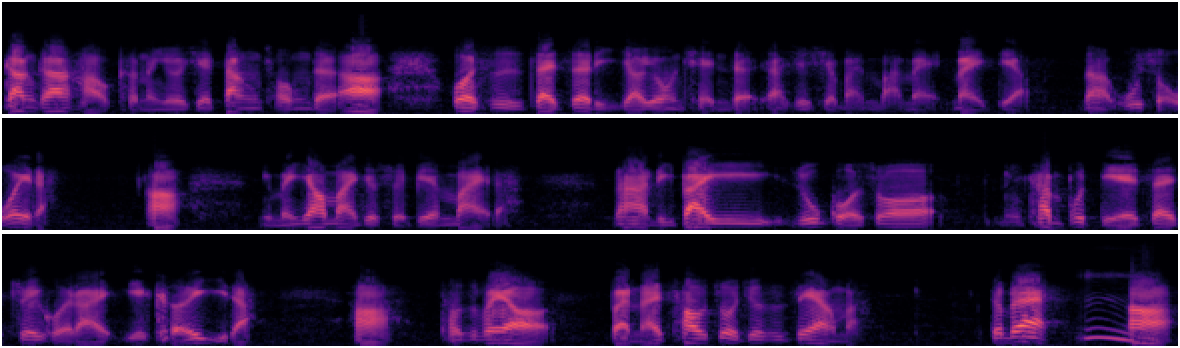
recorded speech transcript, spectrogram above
刚刚好，可能有一些当冲的啊，或者是在这里要用钱的，然后就先把把卖卖掉，那无所谓的啊，你们要卖就随便卖了。那礼拜一如果说你看不跌再追回来也可以的啊，投资朋友本来操作就是这样嘛，对不对？嗯，啊，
